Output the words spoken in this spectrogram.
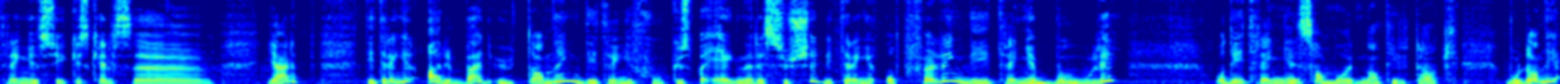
trenger psykisk helsehjelp. De trenger arbeid, utdanning, de trenger fokus på egne ressurser, de trenger oppfølging, de trenger bolig og de trenger samordna tiltak. Hvordan i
